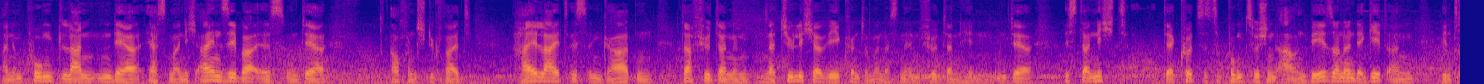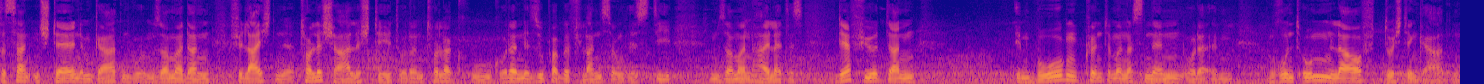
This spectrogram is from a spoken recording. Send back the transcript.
an einem Punkt landen, der erstmal nicht einsehbar ist und der auch ein Stück weit Highlight ist im Garten. Da führt dann ein natürlicher Weg, könnte man das nennen, führt dann hin. Und der ist dann nicht der kürzeste Punkt zwischen A und B, sondern der geht an interessanten Stellen im Garten, wo im Sommer dann vielleicht eine tolle Schale steht oder ein toller Krug oder eine super Bepflanzung ist, die im Sommer ein Highlight ist. Der führt dann im Bogen, könnte man das nennen, oder im Rundumlauf durch den Garten.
